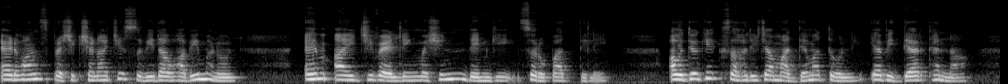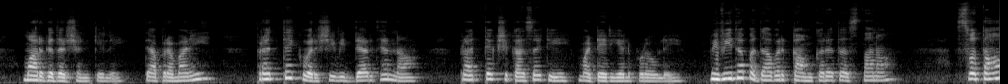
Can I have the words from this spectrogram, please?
ॲडव्हान्स प्रशिक्षणाची सुविधा व्हावी म्हणून M I G welding machine देणगी स्वरूपात दिले. औद्योगिक सहलीच्या माध्यमातून या विद्यार्थ्यांना मार्गदर्शन केले. त्याप्रमाणे प्रत्येक वर्षी विद्यार्थ्यांना प्रात्यक्षिकासाठी मटेरियल पुरवले. विविध पदावर काम करत असताना स्वतः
